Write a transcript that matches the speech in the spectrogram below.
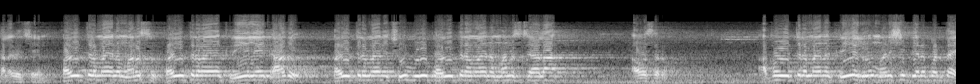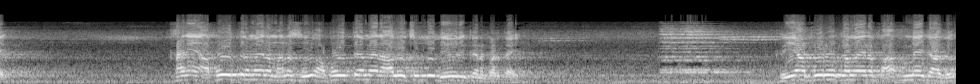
కలగచేయము. పవిత్రమైన మనసు పవిత్రమైన క్రియలే కాదు. పవిత్రమైన చూపులు పవిత్రమైన మనసు చాలా అవసరం. అపవిత్రమైన క్రియలు మనిషికి కనపడతాయి. కానీ అపవిత్రమైన మనసు అపవిత్రమైన ఆలోచనలు దేవునికి కనపడతాయి. క్రియాపూర్వకమైన పాపమే కాదు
